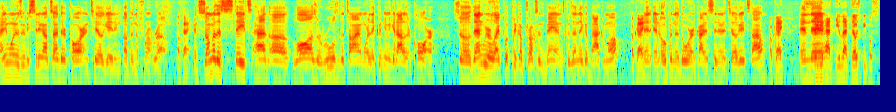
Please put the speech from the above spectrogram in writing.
anyone who's going to be sitting outside their car and tailgating up in the front row. Okay. And some of the states had uh, laws or rules at the time where they couldn't even get out of their car. So then we were like, put pickup trucks and vans because then they could back them up. Okay. And, and open the door and kind of sit in it tailgate style. Okay. And then so you had you let those people s-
